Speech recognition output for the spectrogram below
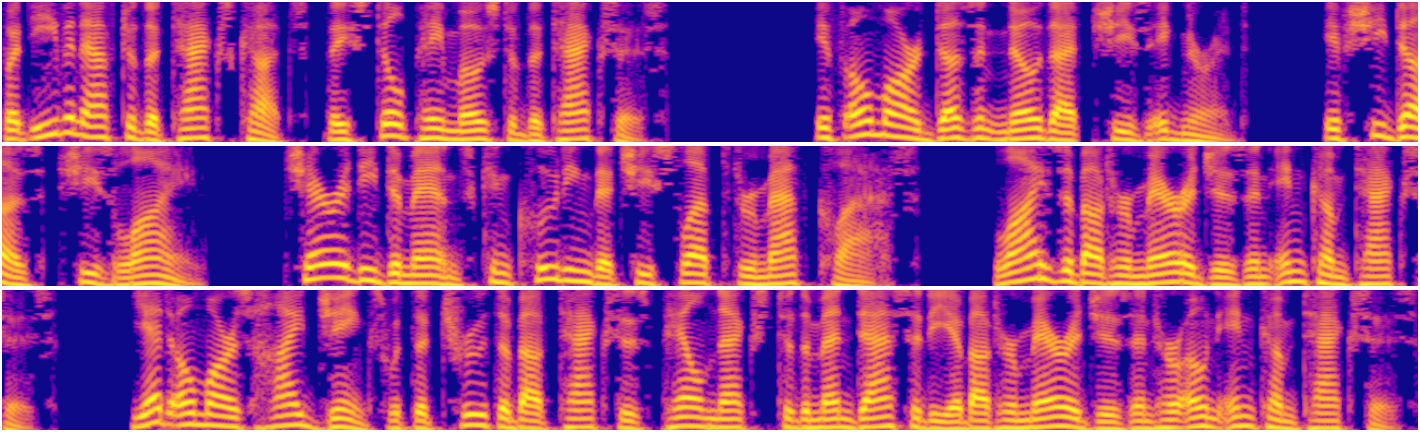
But even after the tax cuts, they still pay most of the taxes. If Omar doesn't know that, she's ignorant. If she does, she's lying. Charity demands concluding that she slept through math class. Lies about her marriages and income taxes. Yet Omar's high jinks with the truth about taxes pale next to the mendacity about her marriages and her own income taxes.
